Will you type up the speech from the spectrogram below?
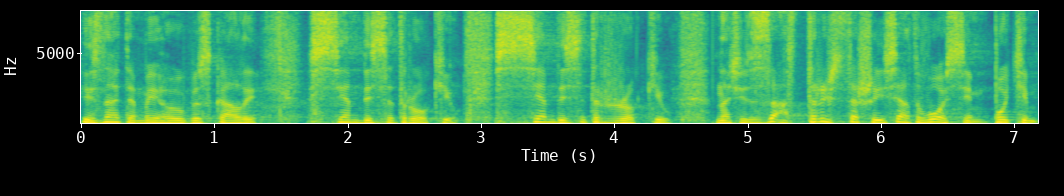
І знаєте, ми його випускали 70 років. 70 років. Значить, за 368, потім,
